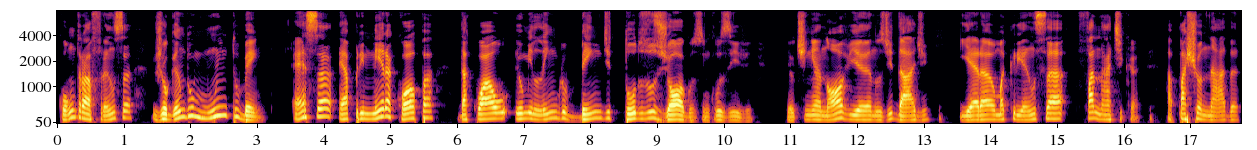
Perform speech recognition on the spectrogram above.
contra a França jogando muito bem. Essa é a primeira Copa da qual eu me lembro bem de todos os jogos, inclusive. Eu tinha nove anos de idade e era uma criança fanática, apaixonada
